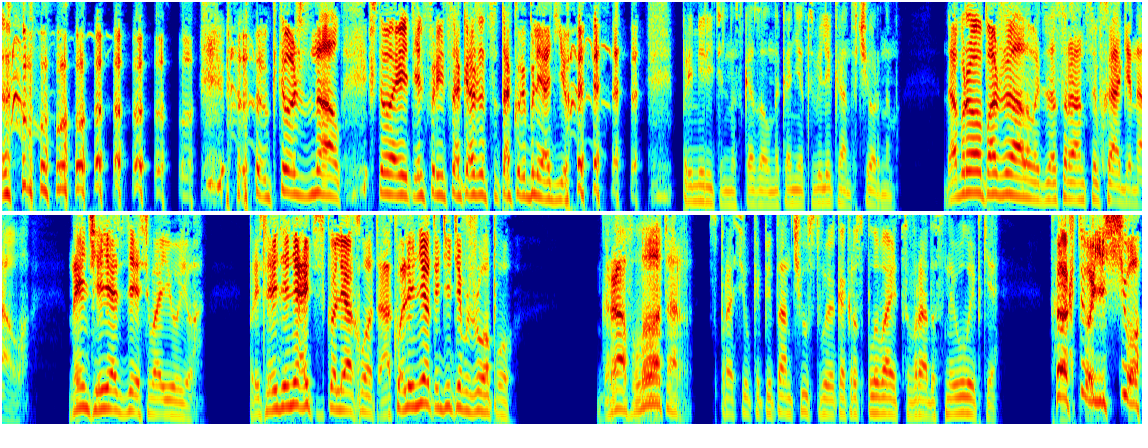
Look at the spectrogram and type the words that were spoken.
«Кто ж знал, что Этельфриц окажется такой блядью?» Примирительно сказал, наконец, великан в черном. «Добро пожаловать, засранцы, в Хагенау! Нынче я здесь воюю. Присоединяйтесь, коли охота, а коли нет, идите в жопу!» «Граф Лотар!» — спросил капитан, чувствуя, как расплывается в радостной улыбке. «А кто еще?»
